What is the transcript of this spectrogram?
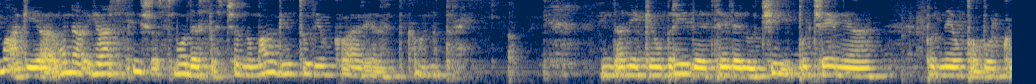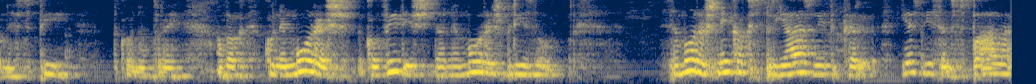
magija. Ona, jaz slišal smo, da se s črno magijo tudi ukvarja in tako naprej. In da neke obrede cele noči počenja, podnev pa bolj, ko ne spi. Ampak, ko ne moreš, ko vidiš, da ne moreš blizu, se moraš nekako sprijazniti, ker jaz nisem spala,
